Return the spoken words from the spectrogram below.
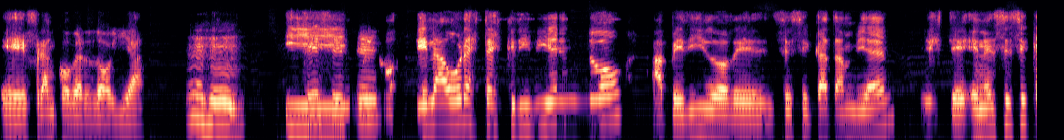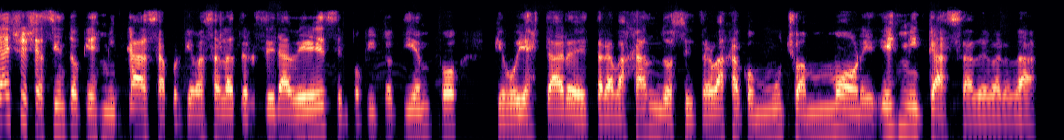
eh, Franco Verdoya. Y él ahora está escribiendo, a pedido del CCK también, este, en el CCK yo ya siento que es mi casa, porque va a ser la tercera vez en poquito tiempo que voy a estar eh, trabajando, se trabaja con mucho amor, e, es mi casa de verdad.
